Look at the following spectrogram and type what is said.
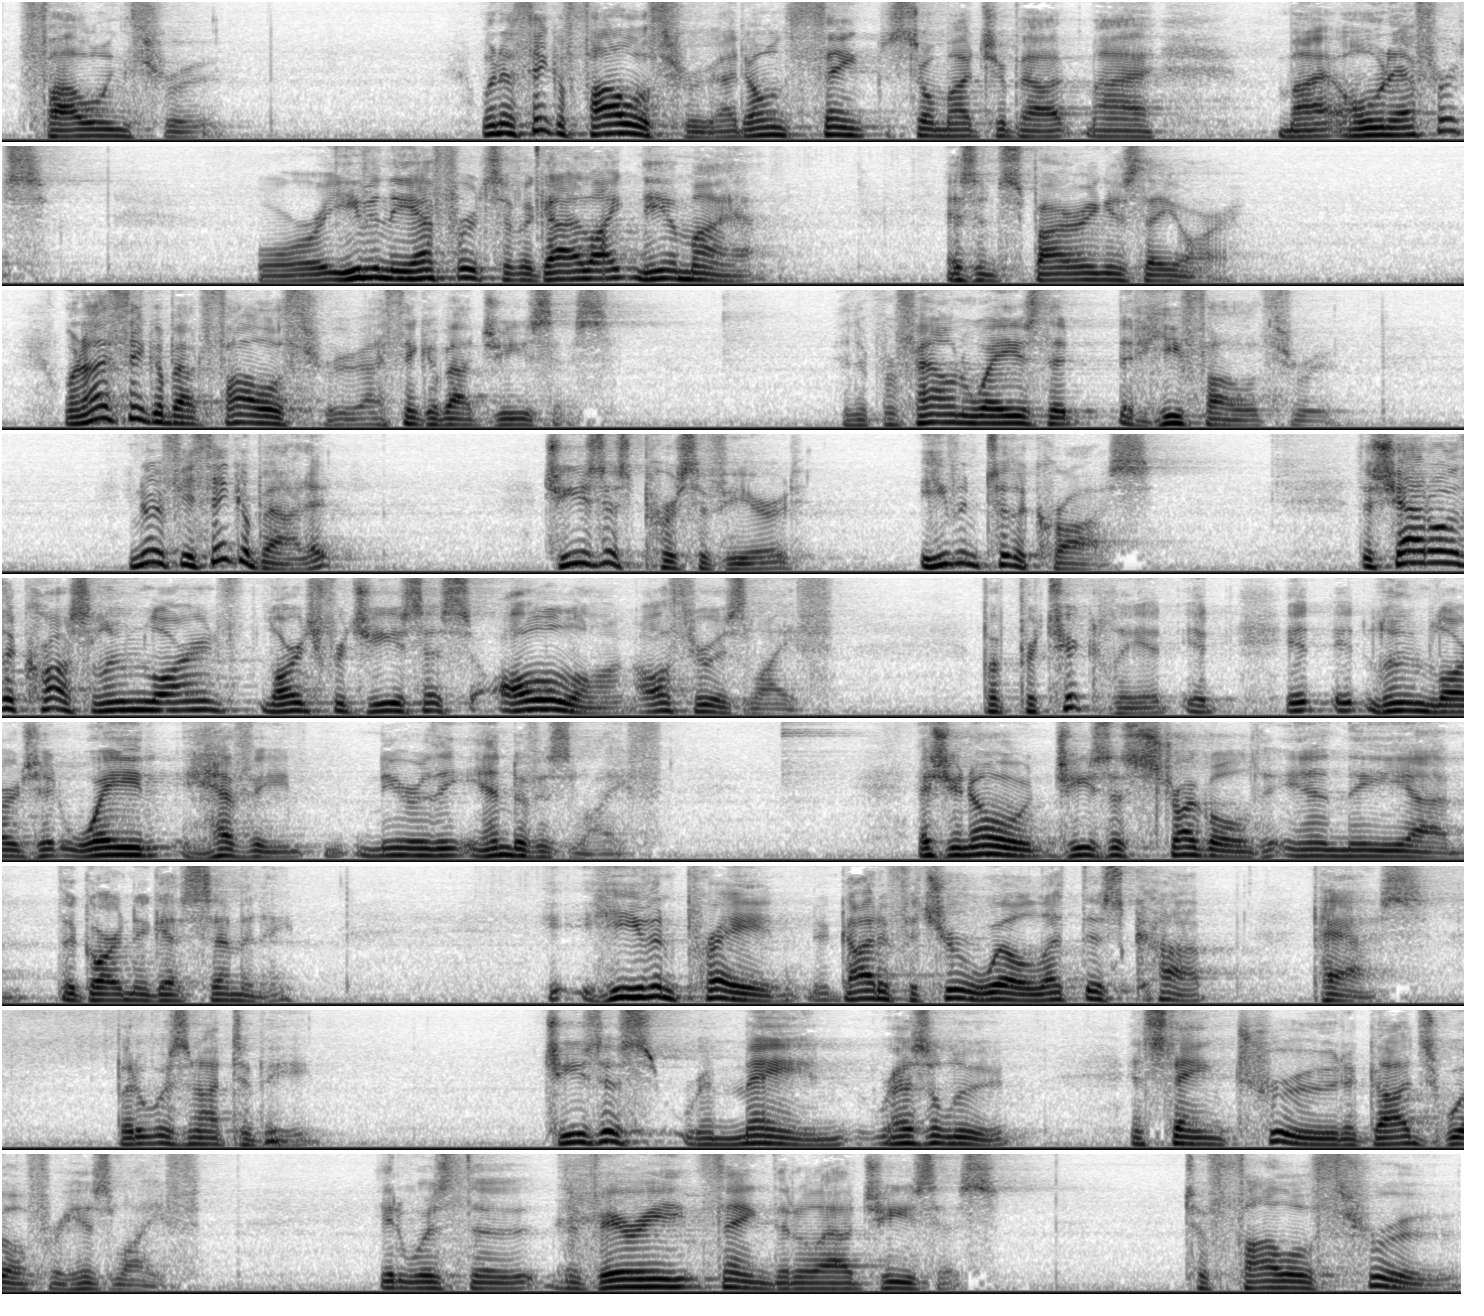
following through. When I think of follow through, I don't think so much about my, my own efforts or even the efforts of a guy like Nehemiah, as inspiring as they are. When I think about follow through, I think about Jesus and the profound ways that, that he followed through. You know, if you think about it, Jesus persevered even to the cross. The shadow of the cross loomed large, large for Jesus all along, all through his life. But particularly, it, it, it, it loomed large, it weighed heavy near the end of his life. As you know, Jesus struggled in the, uh, the Garden of Gethsemane. He, even prayed, God, if it's your will, let this cup pass. But it was not to be. Jesus remained resolute in staying true to God's will for his life. It was the, the very thing that allowed Jesus to follow through,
